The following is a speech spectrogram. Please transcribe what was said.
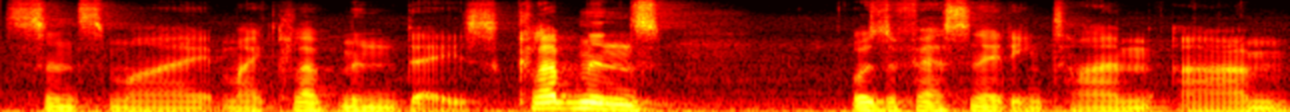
since my my Clubman days. Clubman's was a fascinating time. Um,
